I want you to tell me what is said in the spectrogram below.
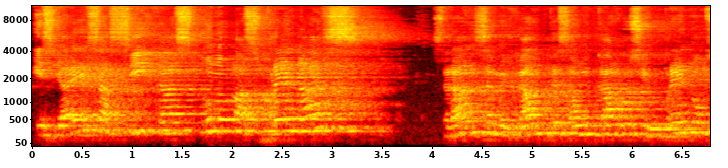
Y si a esas hijas tú no las frenas, serán semejantes a un carro sin frenos.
